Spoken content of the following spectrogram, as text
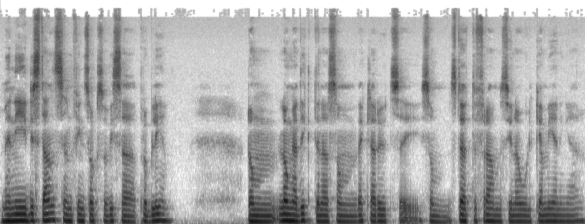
Men i distansen finns också vissa problem. De långa dikterna som vecklar ut sig, som stöter fram sina olika meningar,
